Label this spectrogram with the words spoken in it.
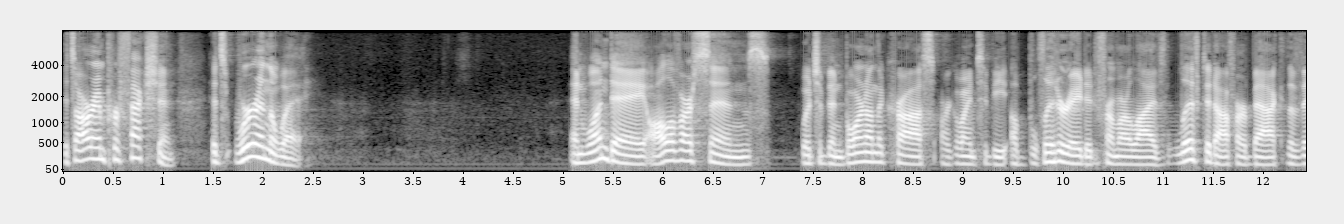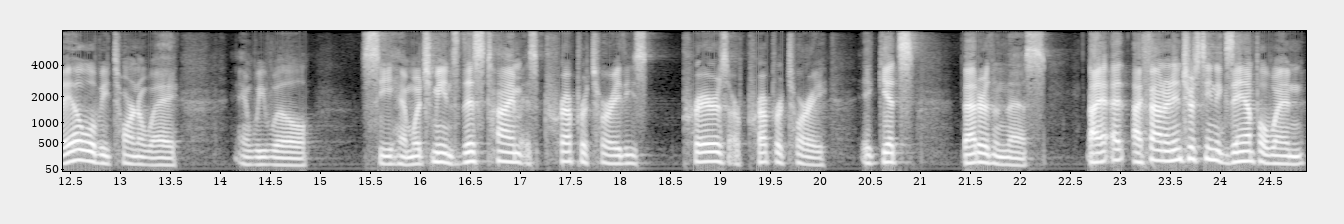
it's our imperfection. It's we're in the way. And one day, all of our sins, which have been borne on the cross, are going to be obliterated from our lives, lifted off our back. The veil will be torn away, and we will see him, which means this time is preparatory. These prayers are preparatory. It gets better than this. I, I found an interesting example when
